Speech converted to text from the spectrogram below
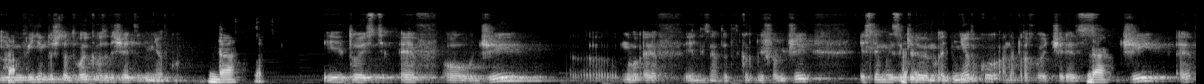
и А. мы видим то, что двойка возвращает однерку. Да. И то есть FOG, э, ну F, я не знаю, этот кругляшок G, если мы закидываем однерку, она проходит через Да. G, F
